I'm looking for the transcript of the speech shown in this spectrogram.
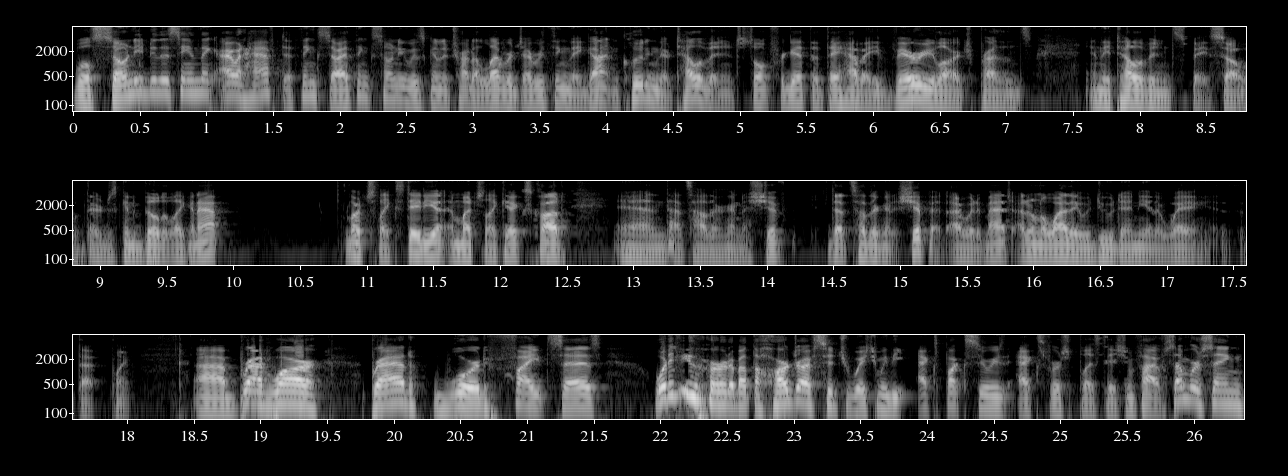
Will Sony do the same thing? I would have to think so. I think Sony was going to try to leverage everything they got, including their televisions. Don't forget that they have a very large presence in the television space, so they're just going to build it like an app much like Stadia and much like xCloud, and that's how they're going to shift that's how they're going to ship it. I would imagine. I don't know why they would do it any other way at that point. Uh, Brad War, Brad Ward Fight says. What have you heard about the hard drive situation with the Xbox Series X versus PlayStation 5? Some are saying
